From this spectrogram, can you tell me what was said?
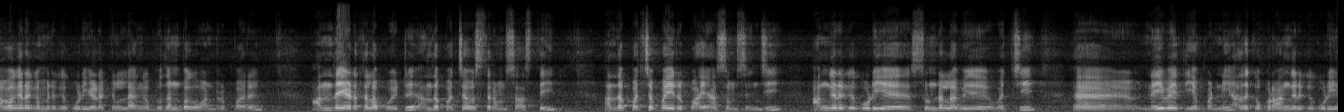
நவகிரகம் இருக்கக்கூடிய இடங்கள்ல அங்கே புதன் பகவான் இருப்பார். அந்த இடத்துல போயிட்டு அந்த பச்சை வஸ்திரம் சாஸ்தி அந்த பச்சை பயிறு பாயாசம் செஞ்சு அங்கே இருக்கக்கூடிய சுண்டல் அவி வச்சு நெய்வேத்தியம் பண்ணி அதுக்கப்புறம் அங்கே இருக்கக்கூடிய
